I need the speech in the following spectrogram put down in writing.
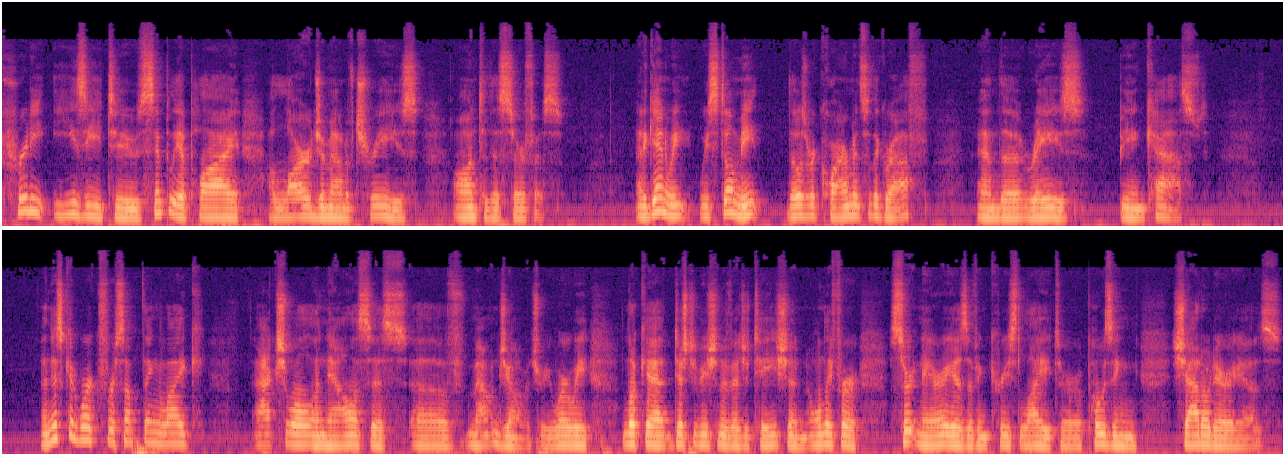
pretty easy to simply apply a large amount of trees onto this surface. And again, we, we still meet those requirements of the graph and the rays being cast. And this could work for something like actual analysis of mountain geometry, where we look at distribution of vegetation only for certain areas of increased light or opposing shadowed areas,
